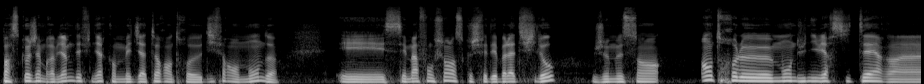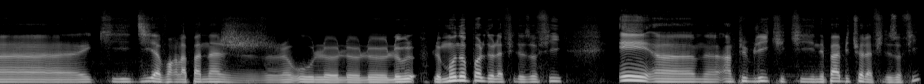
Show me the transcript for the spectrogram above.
Parce que j'aimerais bien me définir comme médiateur entre différents mondes et c'est ma fonction lorsque je fais des balades philo. Je me sens entre le monde universitaire euh, qui dit avoir l'apanage ou le, le, le, le, monopole de la philosophie et euh, un public qui n'est pas habitué à la philosophie.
